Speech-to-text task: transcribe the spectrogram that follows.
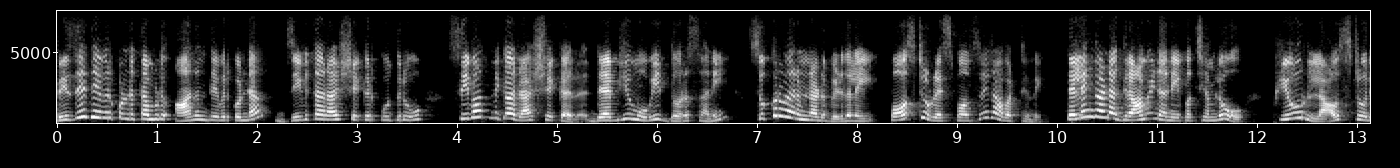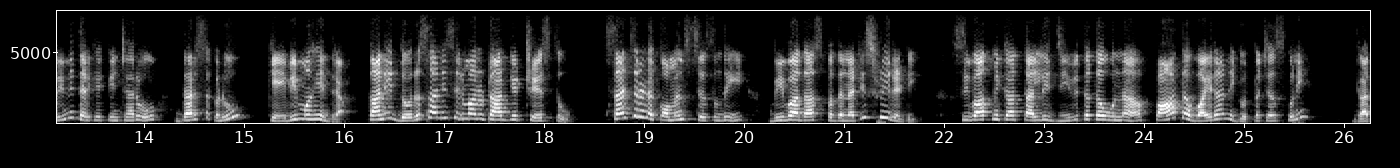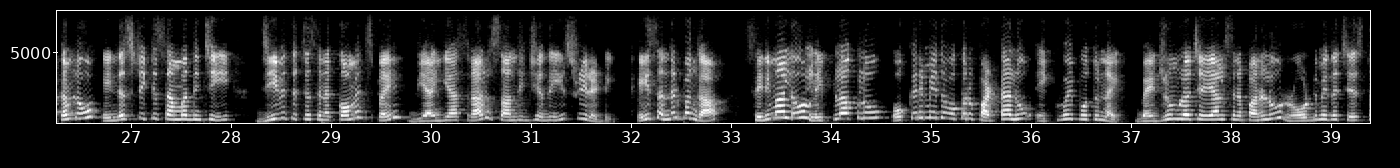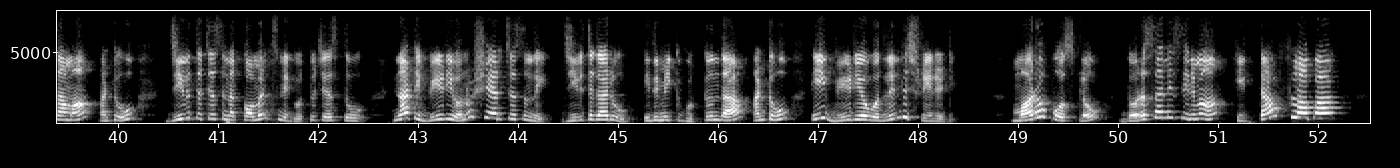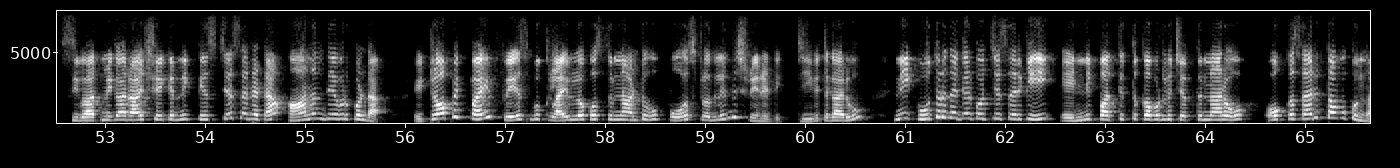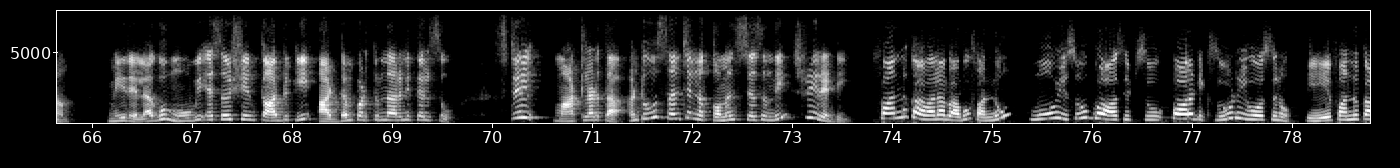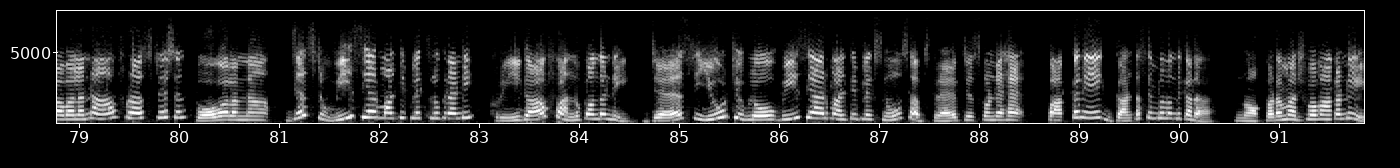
విజయ్ దేవరకొండ తమ్ముడు ఆనంద్ దేవరకొండ జీవిత రాజశేఖర్ కూతురు Shivathmika Rajasekhar debut movie Dorasani శుక్రవారం నాడు విడుదలై పాజిటివ్ రెస్పాన్స్ని రాబట్టింది. తెలంగాణ గ్రామీణ నేపథ్యంలో ప్యూర్ లవ్ స్టోరీని తెరకెక్కించారు దర్శకుడు కేవి మహేంద్ర. కానీ దొరసాని సినిమాను టార్గెట్ చేస్తూ సంచలన కామెంట్స్ చేసింది వివాదాస్పద నటి శ్రీరెడ్డి. శివాత్మిక తల్లి జీవితతో ఉన్న పాత వైరాన్ని గుర్తు చేసుకుని గతంలో ఇండస్ట్రీకి సంబంధించి జీవిత చేసిన కామెంట్స్ పై వ్యంగ్యాస్త్రాలు సంధించింది శ్రీరెడ్డి. ఈ సందర్భంగా సినిమాల్లో లిప్ లాక్లు ఒకరి మీద ఒకరు పట్టాలు ఎక్కువైపోతున్నాయి. బెడ్రూమ్లో చేయాల్సిన పనులు రోడ్డు మీద చేస్తామా అంటూ జీవిత చేసిన కామెంట్స్ని గుర్తు చేస్తూ నాటి వీడియోను షేర్ చేసింది. జీవిత గారు ఇది మీకు గుర్తుందా అంటూ ఈ వీడియో వదిలింది శ్రీరెడ్డి. మరో పోస్ట్లో దొరసాని సినిమా హిట్టా ఫ్లాపా? శివాత్మిక రాజశేఖర్ని కిస్ చేశాడట ఆనంద్ దేవరకొండ. ఈ టాపిక్ పై ఫేస్బుక్ లైవ్లోకి వస్తున్నా అంటూ పోస్ట్ వదిలింది శ్రీరెడ్డి. జీవిత గారు నీ కూతురు దగ్గరకు వచ్చేసరికి ఎన్ని పత్తిత్తు కబుర్లు చెప్తున్నారో ఒక్కసారి తవ్వుకుందాం. మీరెలాగూ మూవీ అసోసియేషన్ కార్డుకి అడ్డం పడుతున్నారని తెలుసు. స్టిల్ మాట్లాడతా అంటూ సంచలన కామెంట్స్ చేసింది శ్రీరెడ్డి. ఫన్ను కావాలా బాబు fun? Movies gossips politics divorce ఏ ఫన్ కావాలన్నా ఫ్రస్ట్రేషన్ పోవాలన్నా జస్ట్ వీసీఆర్ మల్టీప్లెక్స్లోకి రండి. ఫ్రీగా ఫన్ పొందండి. జస్ట్ యూట్యూబ్లో వీసీఆర్ మల్టీప్లెక్స్ను సబ్స్క్రైబ్ చేసుకోండి. హే పక్కనే గంట సింబల్ ఉంది కదా నొక్కడం మర్చిపోమాకండి.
